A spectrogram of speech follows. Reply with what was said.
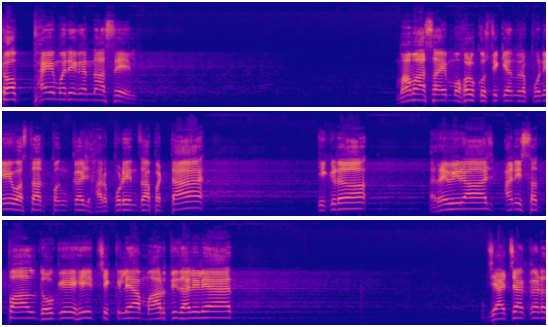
टॉप फाईव्हमध्ये गणना असेल. मामासाहेब मोहोळ कुस्ती केंद्र पुणे वस्तात पंकज हरपुडेंचा पट्टा. इकडं रविराज आणि सतपाल दोघेही चिकल्या मारुती झालेल्या आहेत. ज्याच्याकडं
